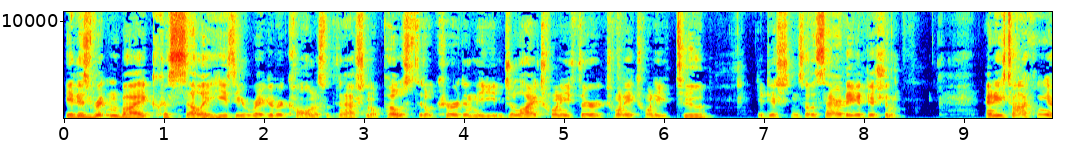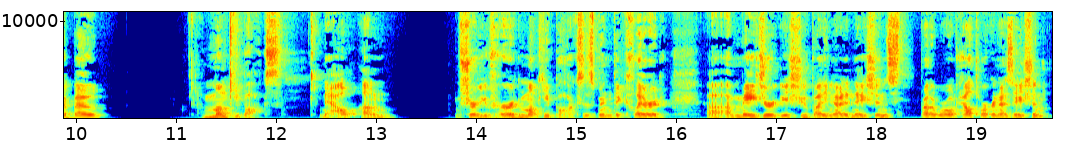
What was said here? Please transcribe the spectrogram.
It is written by Chris Selley. He's a regular columnist with the National Post. It occurred in the July 23rd, 2022 edition, so the Saturday edition. And he's talking about monkeypox. Now, on I'm sure you've heard monkeypox has been declared uh, a major issue by the United Nations, by the World Health Organization.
